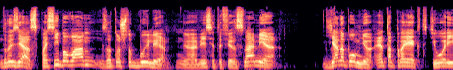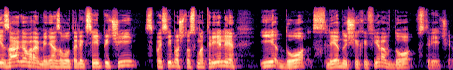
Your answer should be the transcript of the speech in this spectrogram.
Друзья, спасибо вам за то, что были э, весь этот эфир с нами. Я напомню, это проект «Теории заговора». Меня зовут Алексей Печи. Спасибо, что смотрели. И до следующих эфиров. До встречи.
